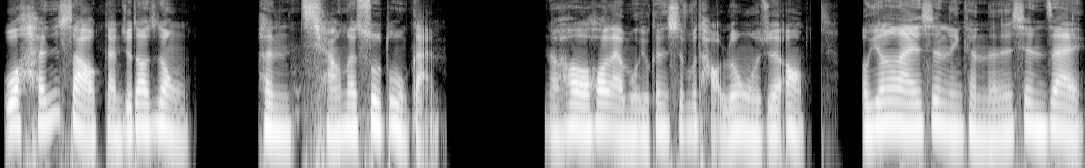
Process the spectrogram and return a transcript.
我很少感觉到这种很强的速度感。然后后来我有跟师傅讨论，我觉得哦哦，原来是你可能现在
